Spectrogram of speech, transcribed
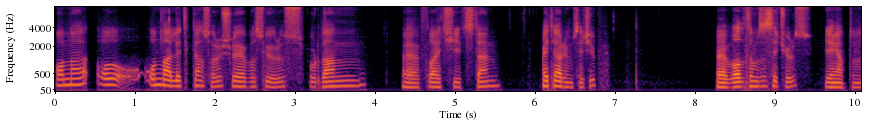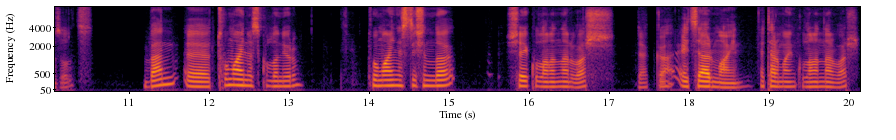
Onunla, o, onu da hallettikten sonra şuraya basıyoruz. Buradan e, Flight Sheets'ten Ethereum seçip e, wallet'ımızı seçiyoruz. Yeni yaptığımız wallet. Ben e, Two Miners kullanıyorum. Two Miners dışında şey kullananlar var. Bir dakika. Ethermine. Ethermine kullananlar var.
